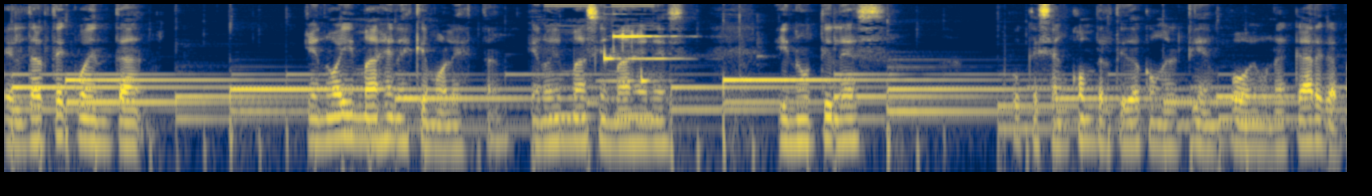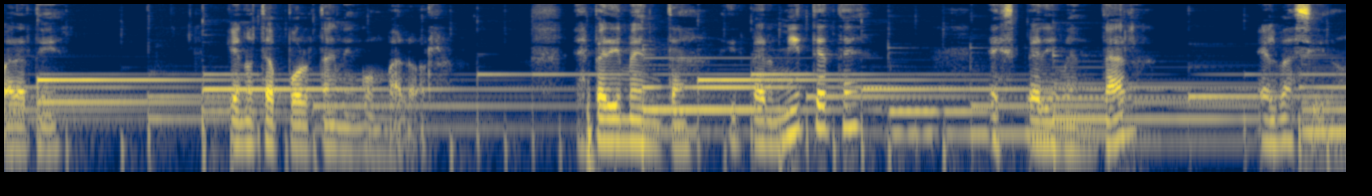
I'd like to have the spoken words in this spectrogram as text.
el darte cuenta que no hay imágenes que molestan, que no hay más imágenes inútiles o que se han convertido con el tiempo en una carga para ti, que no te aportan ningún valor. Experimenta y permítete experimentar el vacío.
